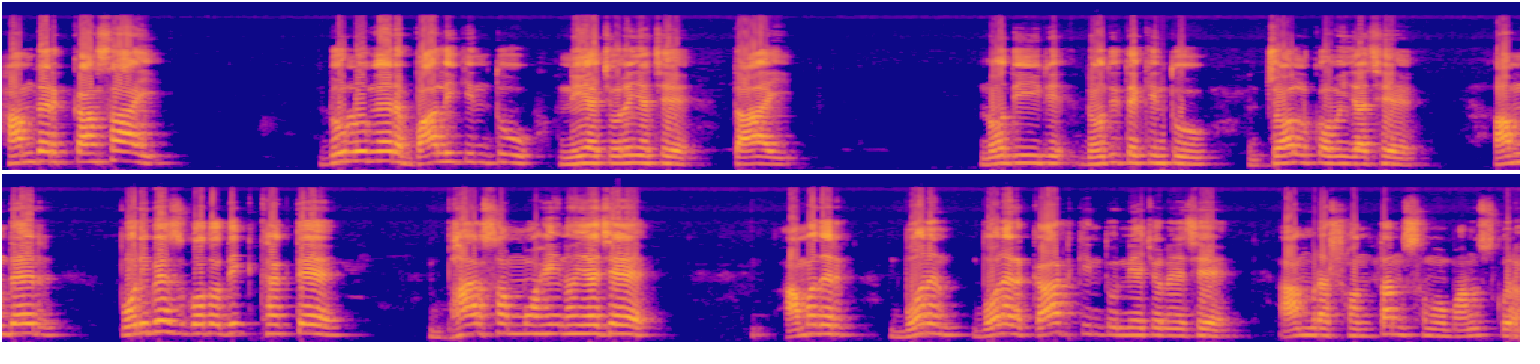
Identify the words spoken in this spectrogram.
আমাদের কাঁসাই ডুলুঙের বালি কিন্তু নিয়ে চলে যাচ্ছে। তাই নদীর, নদীতে কিন্তু জল কমে যাচ্ছে। আমাদের পরিবেশগত দিক থাকতে ভারসাম্যহীন হয়ে যাচ্ছে। আমাদের বনের বনের কাঠ কিন্তু নিয়ে চলে যাচ্ছে আমরা সন্তান সম মানুষ করে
